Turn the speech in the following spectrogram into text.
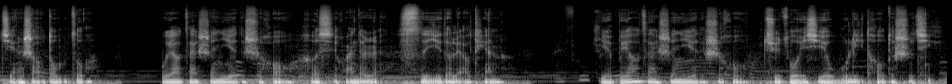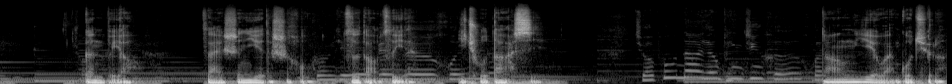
减少动作，不要在深夜的时候和喜欢的人肆意的聊天了，也不要在深夜的时候去做一些无厘头的事情，更不要在深夜的时候自导自演一出大戏。当夜晚过去了，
